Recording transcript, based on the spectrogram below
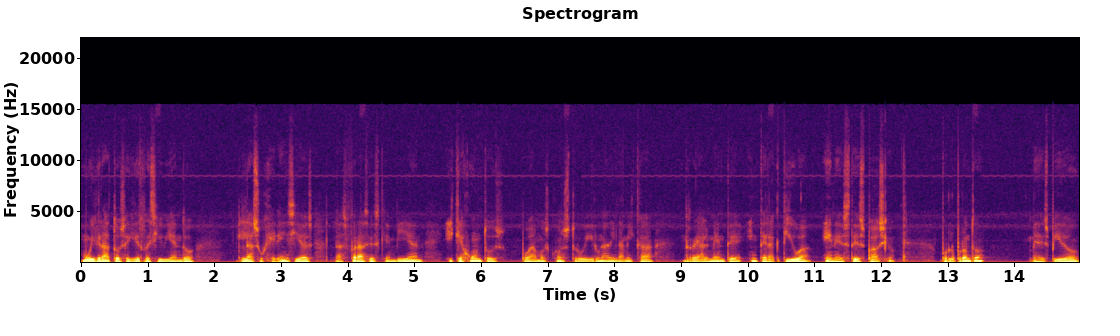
muy grato seguir recibiendo las sugerencias, las frases que envían y que juntos podamos construir una dinámica realmente interactiva en este espacio. Por lo pronto, me despido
